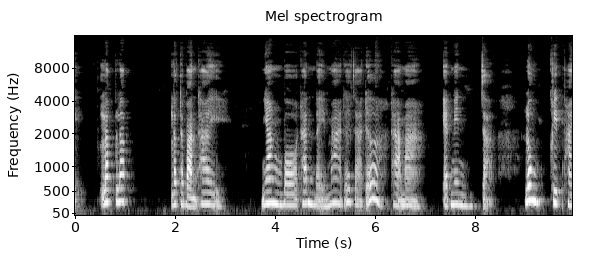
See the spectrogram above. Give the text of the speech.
ขลับๆรัฐบาลไทย ยั่งบอท่านใดมาเด้อจ้าเด้อถามาแอดมินจะลงคลิปให้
